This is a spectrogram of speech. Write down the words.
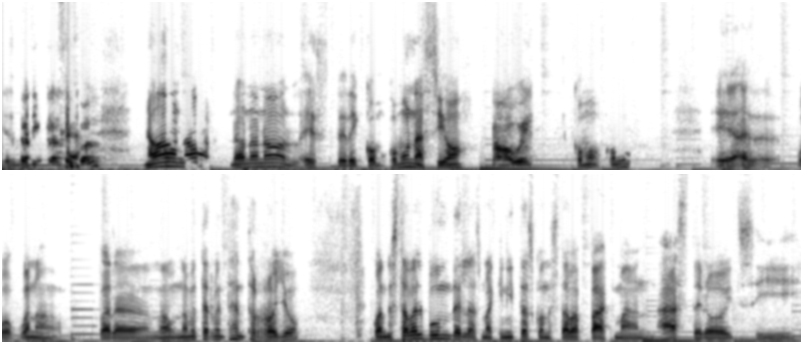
es, no, no, no, no, no. Este, de cómo, cómo nació. No, güey. ¿Cómo, cómo, eh, bueno, para no, no, meterme en tanto rollo, cuando estaba el boom de las maquinitas, cuando estaba Pac-Man, Asteroids y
